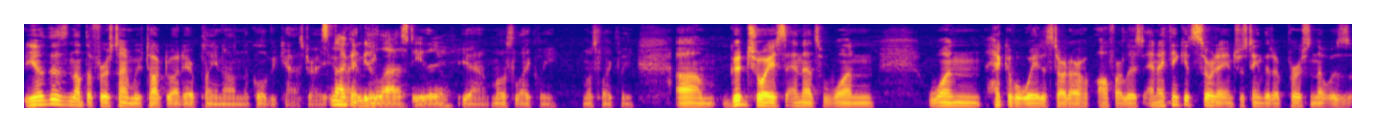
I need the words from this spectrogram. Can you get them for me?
you know this is not the first time we've talked about airplane on the Colby cast, right? It's not going to be the last either. Yeah, most likely, most likely. Um, good choice, and that's one one heck of a way to start our, off our list. And I think it's sort of interesting that a person that was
